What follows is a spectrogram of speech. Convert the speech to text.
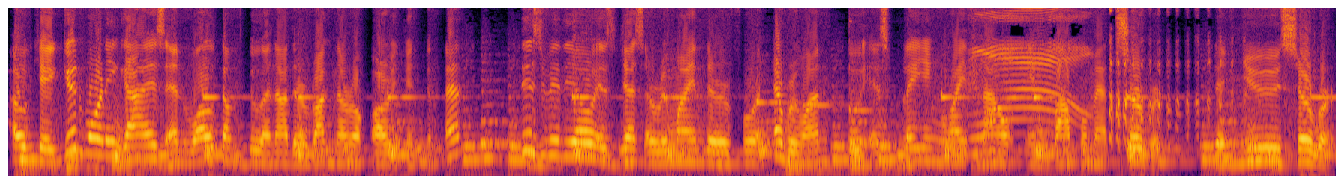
Okay, good morning guys and welcome to another Ragnarok Origin content. This video is just a reminder for everyone who is playing right now in Baphomet server, the new server.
